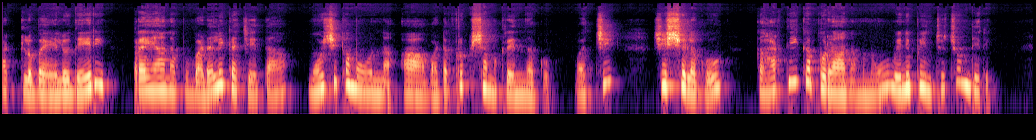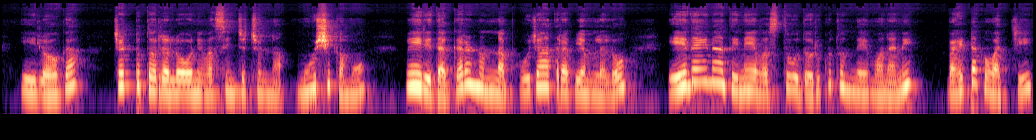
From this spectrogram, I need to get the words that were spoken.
అట్లు బయలుదేరి ప్రయాణపు బడలిక చేత మూషికము ఉన్న ఆ వటవృక్షం క్రిందకు వచ్చి శిష్యులకు కార్తీక పురాణమును వినిపించుచుండిరి. ఈలోగా చెట్టు తొర్రలో నివసించుచున్న మూషికము వీరి దగ్గరనున్న పూజా ద్రవ్యములలో ఏదైనా తినే వస్తువు దొరుకుతుందేమోనని బయటకు వచ్చి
